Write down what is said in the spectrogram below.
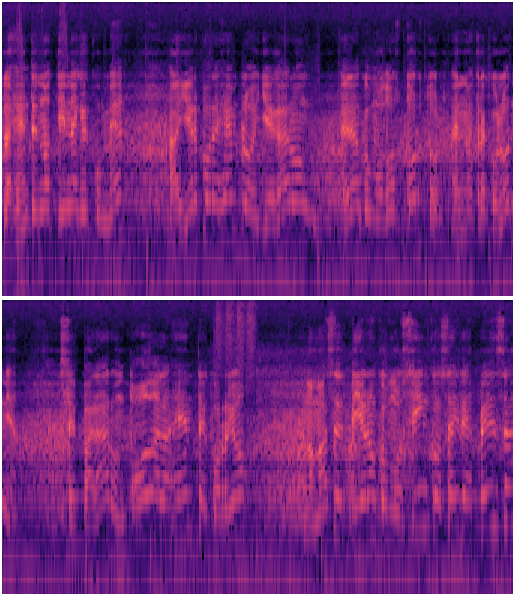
La gente no tiene que comer. Ayer, por ejemplo, llegaron, eran como dos tortos en nuestra colonia. Se pararon, toda la gente corrió. Nomás dieron como cinco o seis despensas,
